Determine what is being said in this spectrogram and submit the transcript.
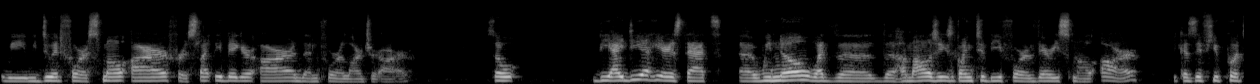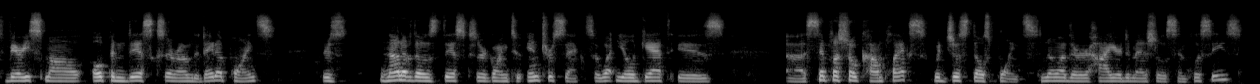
we, we do it for a small r, for a slightly bigger r, and then for a larger r. So the idea here is that uh, we know what the, the homology is going to be for a very small r, because if you put very small open disks around the data points, there's none of those disks are going to intersect. So what you'll get is a simplicial complex with just those points, no other higher dimensional simplices.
